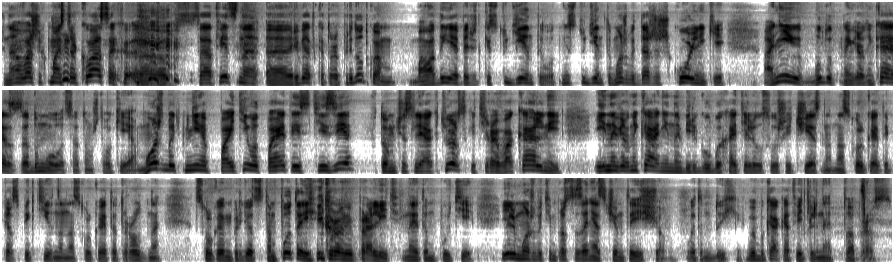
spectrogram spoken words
На ваших мастер-классах, э, соответственно, э, ребята, которые придут к вам, молодые, опять же таки, студенты, вот не студенты, может быть, даже школьники, они будут наверняка задумываться о том, что, окей, а может быть мне пойти вот по этой стезе, в том числе актерской-вокальной, и наверняка они на берегу бы хотели услышать честно, насколько это перспективно, насколько это трудно, сколько им придется там пота и крови пролить на этом пути. Или, может быть, им просто заняться чем-то еще в этом духе. Вы бы как ответили на этот вопрос?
